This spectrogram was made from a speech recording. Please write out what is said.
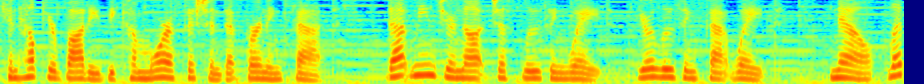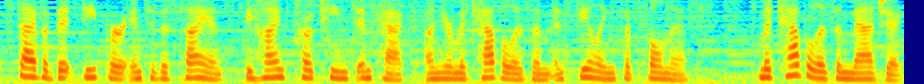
can help your body become more efficient at burning fat. That means you're not just losing weight, you're losing fat weight. Now, let's dive a bit deeper into the science behind protein's impact on your metabolism and feelings of fullness. Metabolism magic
